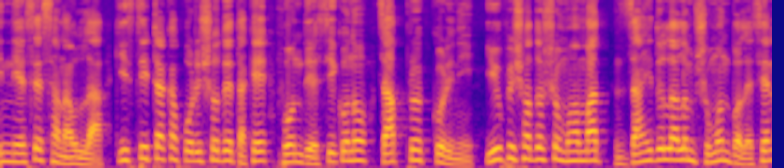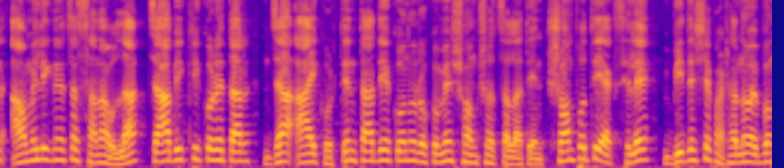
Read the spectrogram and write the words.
ঋণ নিয়েছে সানাউল্লাহ। কিস্তির টাকা পরিশোধে তাকে ফোন দিয়েছি, কোনো চাপ প্রয়োগ করিনি। ইউপি সদস্য মোহাম্মদ জাহিদুল আলম সুমন বলেছেন, আওয়ামী লীগ নেতা সানাউল্লাহ চা বিক্রি করে তার যা আয় করতেন তা দিয়ে কোনো রকমের সংসার চালাতেন। সম্প্রতি এক ছেলে বিদেশে পাঠানো এবং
